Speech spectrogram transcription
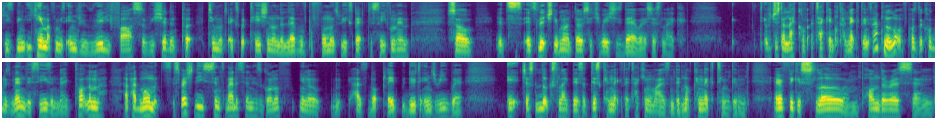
he's been he came up from his injury really fast, so we shouldn't put too much expectation on the level of performance we expect to see from him. So it's it's literally one of those situations there where it's just like it was just a lack of attacking connecting. It's happened a lot with Postecoglou's men this season. Like Tottenham have had moments, especially since Maddison has gone off, you know, has not played due to injury, where it just looks like there's a disconnect attacking wise and they're not connecting and everything is slow and ponderous and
